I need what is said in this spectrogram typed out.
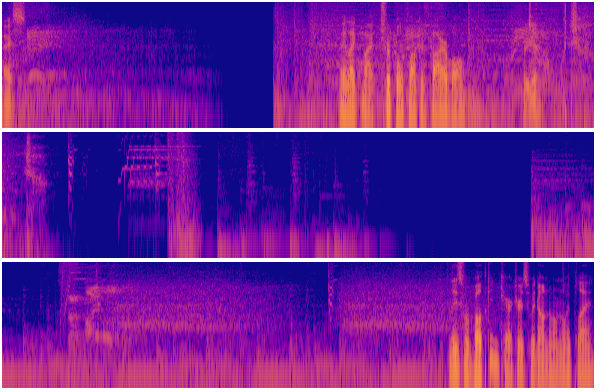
Nice. I like my triple fucking fireball. Pretty good. At least we're both getting characters we don't normally play.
